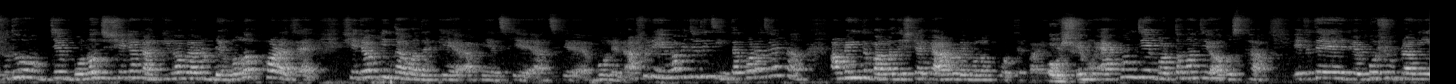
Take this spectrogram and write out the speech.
শুধু যে বনজ সেটা না কীভাবে আরও ডেভেলপ করা যায় সেটাও কিন্তু আমাদেরকে আপনি আজকে আজকে বলেন আসলে এইভাবে যদি চিন্তা করা যায় না আমরা কিন্তু বাংলাদেশটাকে আরও ডেভেলপ করতে পারি। এবং এখন যে বর্তমান যে অবস্থা এটাতে যে পশু প্রাণী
